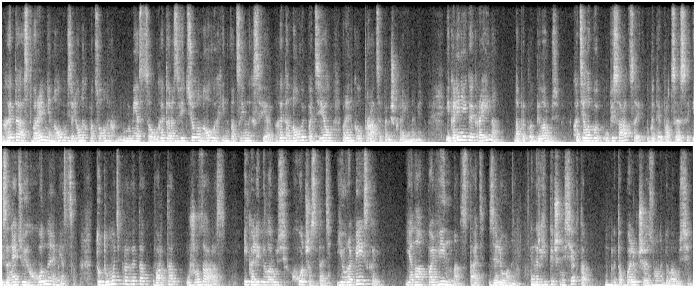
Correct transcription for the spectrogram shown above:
гэта стварэнне новых зялёных працоўных месцаў, гэта развіццё новых інвацыйных сфер, гэта новы падзел рынкаў працы паміж краінамі. І калі нейкая краіна, напрыклад Беларусь, хотела бы упісацца в гэтыя працэсы і заняць у іх годнае месца то думаць пра гэта варта ўжо зараз. І калі Беларусь хоча стаць еўрапейскай яна павінна стаць зялёнай энергетычны сектор это балючая зона беларусі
